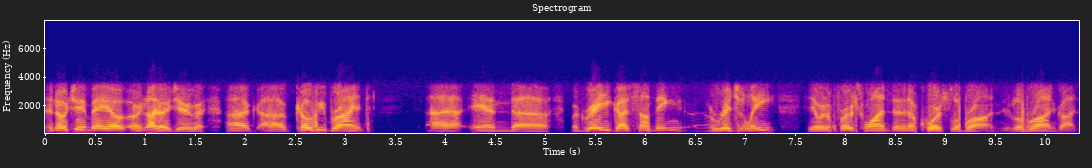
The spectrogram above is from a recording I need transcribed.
and OJ Mayo, or not OJ, uh, uh, Kobe Bryant, uh, and uh, McGrady got something originally. They were the first ones, and then of course LeBron. LeBron got.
